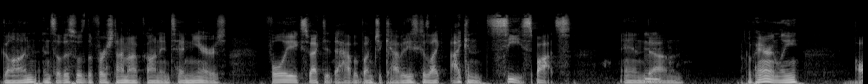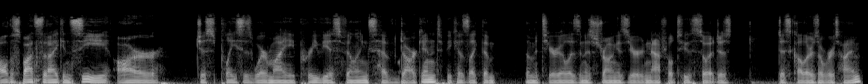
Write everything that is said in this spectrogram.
gone. And so this was the first time i've gone in 10 years. Fully expected to have a bunch of cavities because like i can see spots. And um, apparently all the spots that i can see are just places where my previous fillings have darkened because like the, the material isn't as strong as your natural tooth so it just discolors over time.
